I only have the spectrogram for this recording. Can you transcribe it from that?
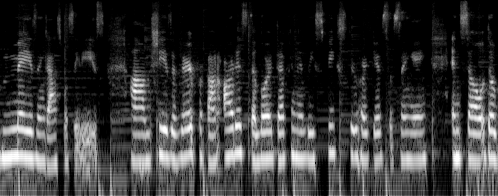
amazing gospel CDs. Um, she is a very profound artist. The Lord definitely speaks through her gifts of singing. And so, the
